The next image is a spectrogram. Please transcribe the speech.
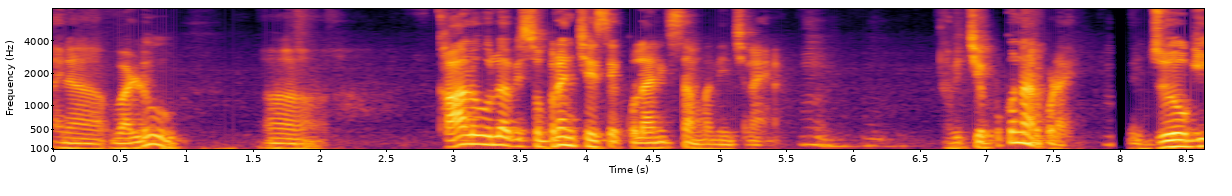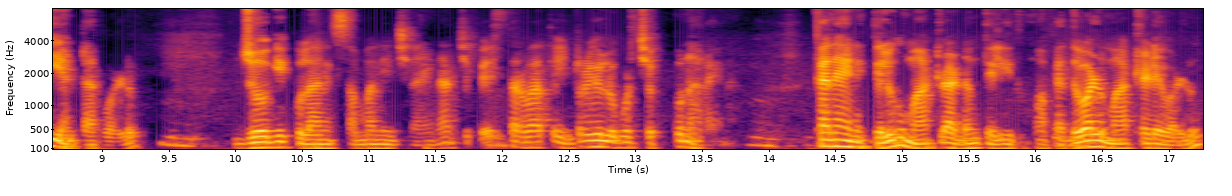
ఆయన వాళ్ళు కాలువలు అవి శుభ్రం చేసే కులానికి సంబంధించిన ఆయన. అవి చెప్పుకున్నారు కూడా ఆయన. జోగి అంటారు వాళ్ళు. జోగి కులానికి సంబంధించిన ఆయన అని చెప్పేసి తర్వాత ఇంటర్వ్యూలో కూడా చెప్పుకున్నారు ఆయన. కానీ ఆయన తెలుగు మాట్లాడడం తెలియదు మా పెద్దవాళ్ళు మాట్లాడేవాళ్ళు.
